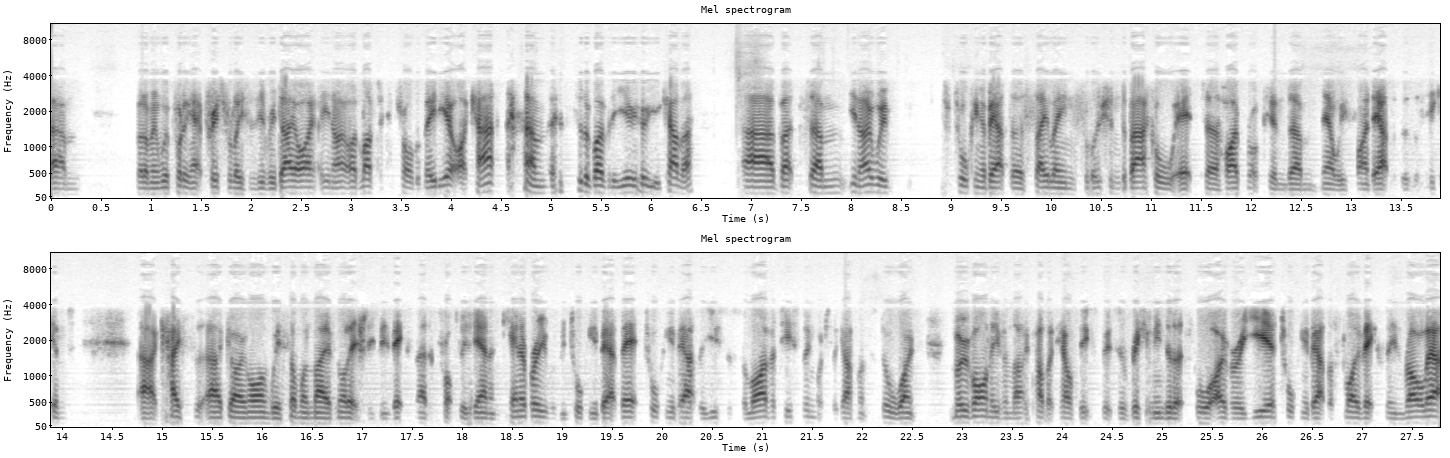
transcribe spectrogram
Um, but I mean, we're putting out press releases every day. I, you know, I'd love to control the media. I can't. Um, it's sort of over to you who you cover. Uh, but um, you know, we've talking about the saline solution debacle at uh, Highbrook, and um, now we find out that there's a second uh, case uh, going on where someone may have not actually been vaccinated properly down in Canterbury. We've been talking about that, talking about the use of saliva testing, which the government still won't move on, even though public health experts have recommended it for over a year, talking about the slow vaccine rollout.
